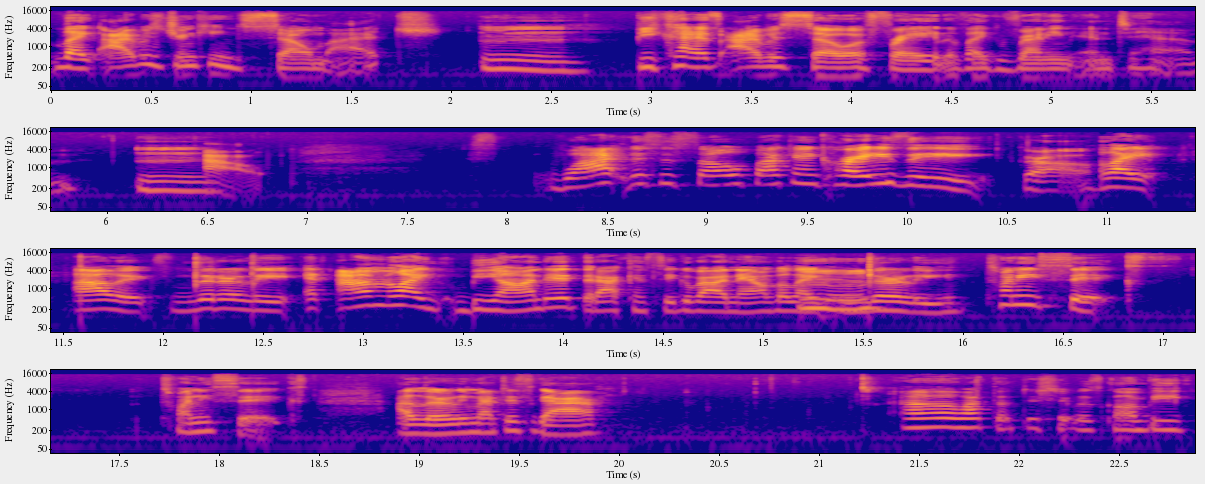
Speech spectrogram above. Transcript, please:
like, I was drinking so much Mm. because I was so afraid of like running into him Mm. out. Why this is so fucking crazy. Girl. Like Alex, literally, and I'm like beyond it that I can speak about now, but like Mm-hmm. literally 26. 26. I literally met this guy. Oh, I thought this shit was gonna be.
